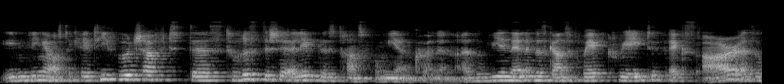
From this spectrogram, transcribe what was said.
eben Dinge aus der Kreativwirtschaft das touristische Erlebnis transformieren können. Also wir nennen das ganze Projekt Creative XR, also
